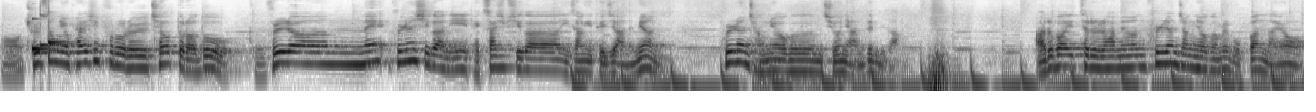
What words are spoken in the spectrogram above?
어, 출석률 80%를 채웠더라도 그 훈련의 훈련 시간이 140시간 이상이 되지 않으면 훈련 장려금 지원이 안 됩니다. 아르바이트를 하면 훈련 장려금을 못 받나요?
